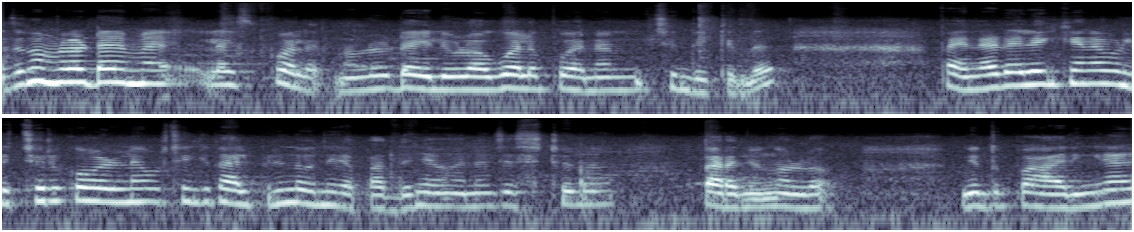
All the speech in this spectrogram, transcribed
ഇത് നമ്മളെ ഡൈമ ലൈഫ് പോലെ നമ്മൾ ഡെയിലി വ്ളോഗ് പോലെ പോകാനാണ് ചിന്തിക്കുന്നത്. അപ്പം അതിന്റെ ഇടയിൽ എനിക്ക് ഇങ്ങനെ വിളിച്ചൊരു കോളിനെ കുറിച്ച് എനിക്ക് താല്പര്യം തോന്നിയില്ല. അപ്പം അത് ഞാൻ അങ്ങനെ ജസ്റ്റ് ഒന്ന് പറഞ്ഞു എന്നുള്ളൂ ഇതിപ്പോൾ ആരെങ്കിലും ഞാൻ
